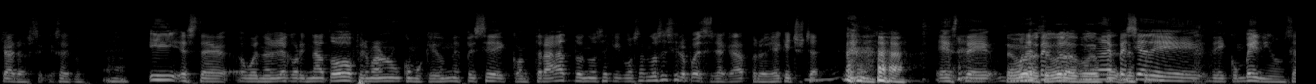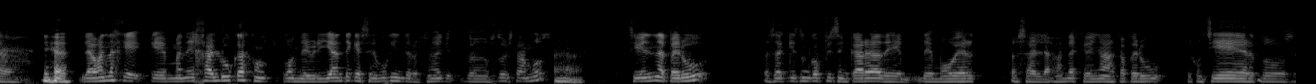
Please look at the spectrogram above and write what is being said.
Claro, sí, exacto. Ajá. Y este, bueno, él ha coordinado todo, firmaron como que una especie de contrato, no sé qué cosa, no sé si lo puedes decir acá, pero ya que chucha. Este, Seguro, una, seguro, una especie de, de convenio, o sea, Ya. la banda que, que maneja Lucas con, con el Brillante, que es el booking internacional que, donde nosotros estamos, Ajá. si vienen a Perú, o sea, Kingston Coffee se encarga de, de mover, o sea, las bandas que vengan acá a Perú, de conciertos,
